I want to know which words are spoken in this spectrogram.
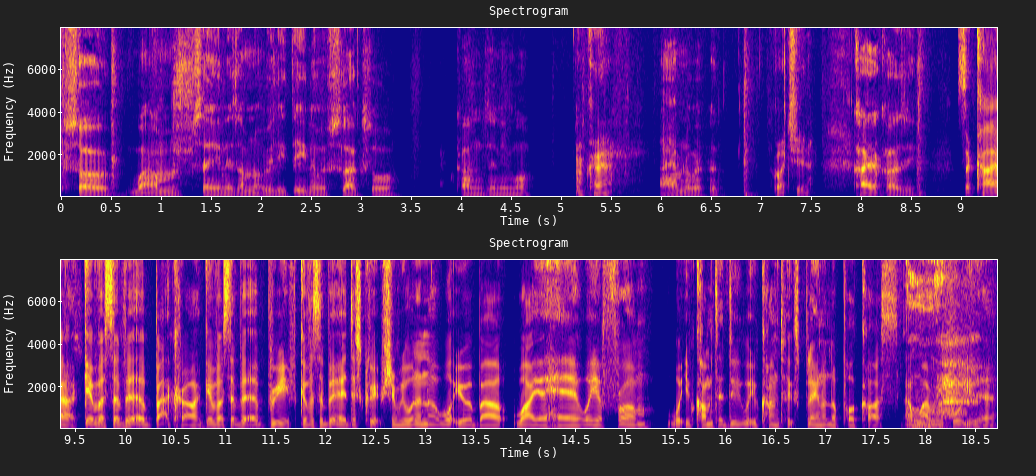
So, what I'm saying is, I'm not really dealing with slugs or guns anymore. Okay. I am the weapon. Got you. Kayakazi. So Kaya, give us a bit of background, give us a bit of brief, give us a bit of description. We want to know what you're about, why you're here, where you're from, what you've come to do, what you've come to explain on the podcast, and why we brought you here.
